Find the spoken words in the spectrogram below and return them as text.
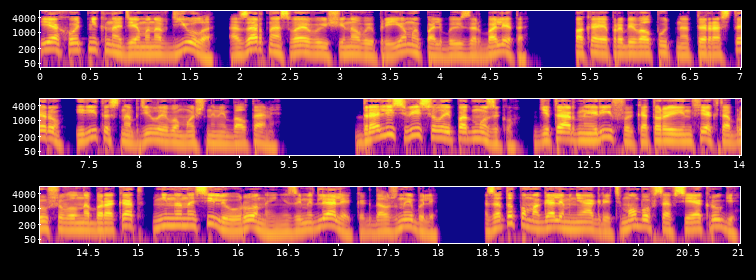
и охотник на демонов Дьюла, азартно осваивающий новые приемы пальбы из арбалета. Пока я пробивал путь на Террастеру, Ирита снабдила его мощными болтами. Дрались весело и под музыку. Гитарные рифы, которые инфект обрушивал на баракат, не наносили урона и не замедляли, как должны были. Зато помогали мне агрить мобов со всей округи.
